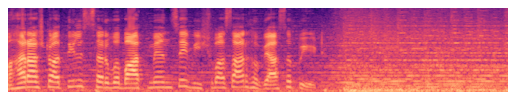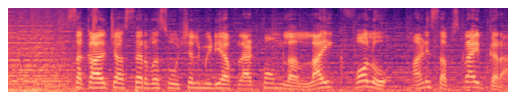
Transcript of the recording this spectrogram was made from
महाराष्ट्रातील सर्व बातम्यांचे विश्वासार्ह व्यासपीठ. सकाळच्या सर्व सोशल मीडिया प्लॅटफॉर्मला लाईक फॉलो आणि सबस्क्राईब करा.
